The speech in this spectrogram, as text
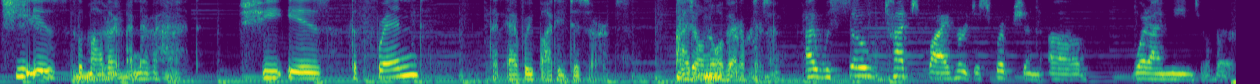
She is the mother I never had. She is the friend that everybody deserves. I don't know a better person. I was so touched by her description of what I mean to her.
